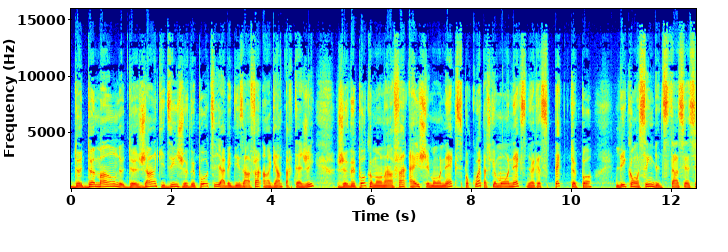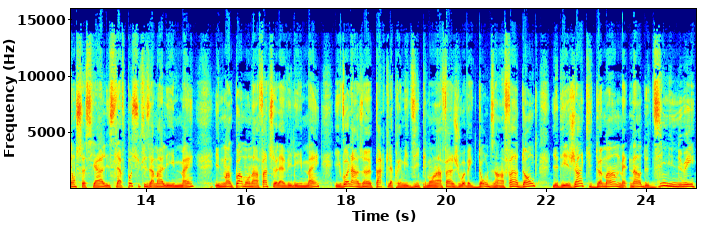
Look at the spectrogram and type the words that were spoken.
de demandes de gens qui disent, je veux pas, tu sais, avec des enfants en garde partagée, je veux pas que mon enfant aille chez mon ex. Pourquoi? Parce que mon ex ne respecte pas les consignes de distanciation sociale. Il se lave pas suffisamment les mains. Il demande pas à mon enfant de se laver les mains. Il va dans un parc l'après-midi, puis mon enfant joue avec d'autres enfants. Donc, il y a des gens qui demandent maintenant de diminuer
